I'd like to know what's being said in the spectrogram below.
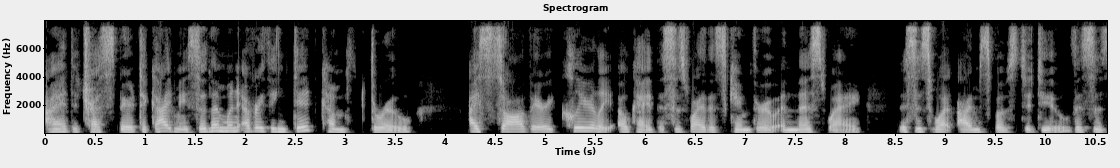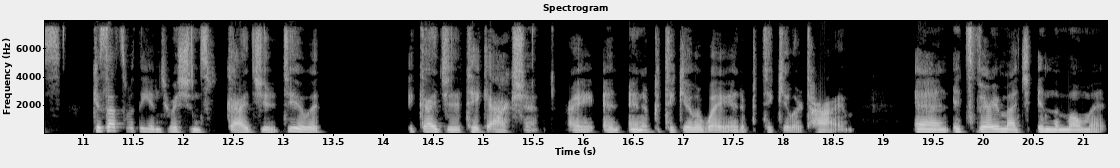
I had to trust spirit to guide me. So then when everything did come through, I saw very clearly, okay, this is why this came through in this way. This is what I'm supposed to do. This is because that's what the intuitions guides you to do. It it guides you to take action, right? And in a particular way at a particular time. And it's very much in the moment.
